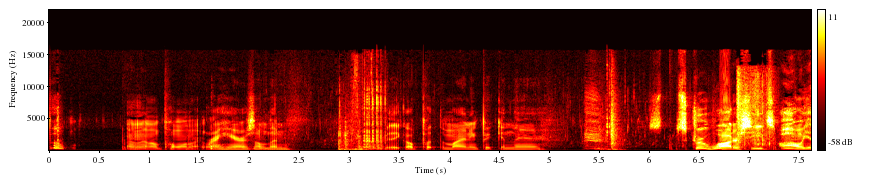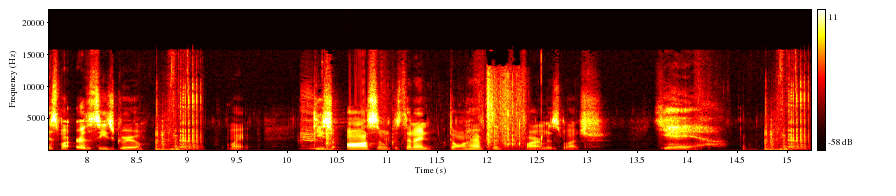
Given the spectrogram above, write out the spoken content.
Boop. And then I'll put one right here or something. Maybe like I'll put the mining pick in there. Screw water seeds. Oh yes, my earth seeds grew. These are awesome because then I don't have to farm as much. Yeah. I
